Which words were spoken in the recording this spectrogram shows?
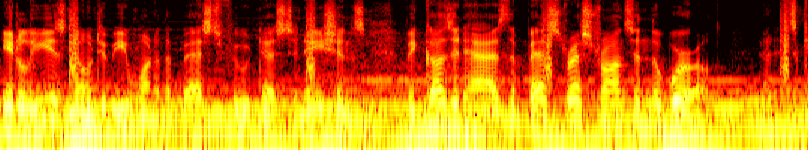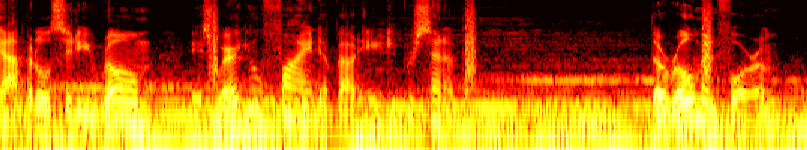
Italy is known to be one of the best food destinations because it has the best restaurants in the world, and its capital city, Rome, is where you'll find about 80% of them. The Roman Forum,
